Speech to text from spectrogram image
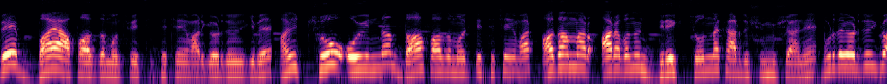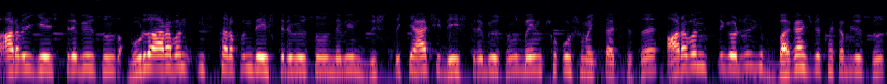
Ve bayağı fazla modifiye seçeneği var gördüğünüz gibi. Hani çoğu oyundan daha fazla modifiye seçeneği var. Adamlar arabanın direksiyonuna kadar düşünmüş yani. Burada gördüğünüz gibi arabayı geliştirebiliyorsunuz. Burada arabanın iç tarafını değiştirebiliyorsunuz. Ne bileyim dıştaki her şeyi değiştirebiliyorsunuz. Benim çok hoşuma gitti açıkçası. Arabanın üstünde gördüğünüz gibi bagaj bile takabiliyorsunuz.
